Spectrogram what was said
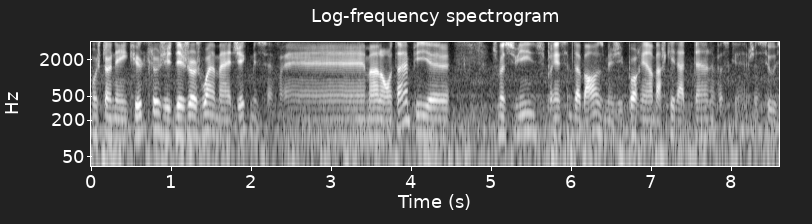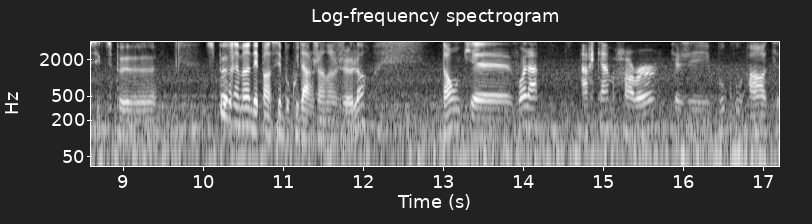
Moi, je suis un inculte. J'ai déjà joué à Magic, mais ça fait vraiment longtemps. Puis euh, je me souviens du principe de base, mais j'ai pas réembarqué là-dedans parce que je sais aussi que tu peux, tu peux vraiment dépenser beaucoup d'argent dans le jeu-là. Donc euh, voilà, Arkham Horror que j'ai beaucoup hâte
